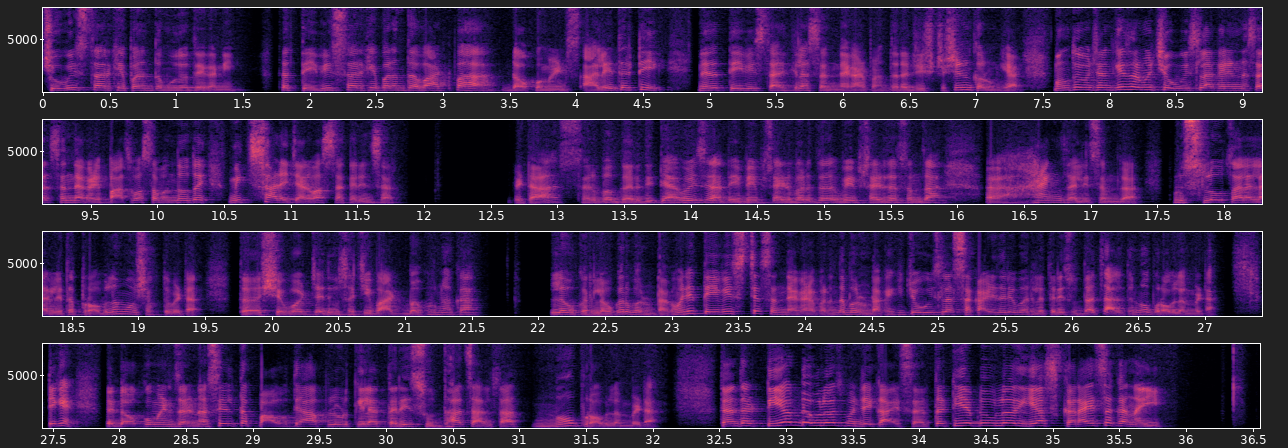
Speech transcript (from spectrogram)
चोवीस तारखेपर्यंत मुदत आहे का नाही? तर तेवीस तारखेपर्यंत वाट पहा. डॉक्युमेंट्स आले तर ठीक. नाही तर तेवीस तारखेला संध्याकाळपर्यंत रजिस्ट्रेशन करून घ्या. मग तुम्ही विचार की सर मी चोवीसला करेन ना सर? संध्याकाळी पाच वाजता बंद होतोय. मी साडेचार वाजता करेन सर. बेटा सर्व गर्दी त्यावेळेस राहते. वेबसाईटवर जर वेबसाईट जर समजा हँग झाली समजा थोडी स्लो चालायला लागली तर प्रॉब्लेम होऊ शकतो बेटा. तर शेवटच्या दिवसाची वाट बघू नका. लवकर लवकर भरून टाका. म्हणजे तेवीसच्या संध्याकाळपर्यंत भरून टाका. की चोवीसला सकाळी जरी भरलं तरी सुद्धा चालतं. नो प्रॉब्लेम बेटा. ठीक आहे? तर डॉक्युमेंट जर नसेल तर पावत्या अपलोड केल्या तरी सुद्धा चालतात. नो प्रॉब्लेम बेटा. त्यानंतर टीएफडब्ल्यू एस म्हणजे काय सर तर टीएफडब्ल्यू यस करायचं का नाही?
